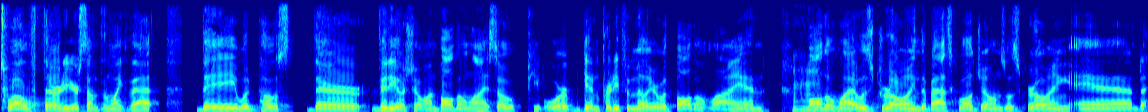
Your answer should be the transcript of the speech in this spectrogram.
12:30 or something like that, they would post their video show on Ball Don't Lie. So people were getting pretty familiar with Ball Don't Lie, and Mhm. Ball Don't Lie was growing. The Basketball Jones was growing, and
